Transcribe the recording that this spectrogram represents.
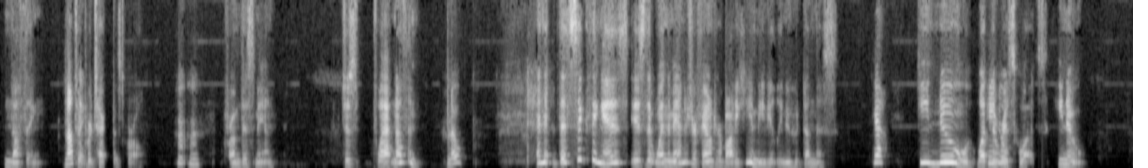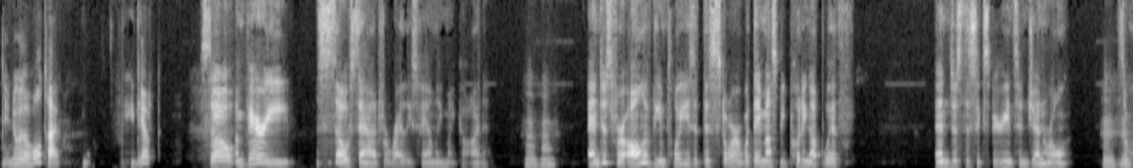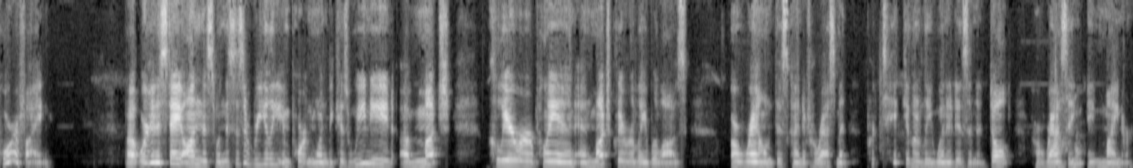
nothing Nothing. to protect this girl Mm-mm. from this man. Just flat nothing. Nope. And the sick thing is, is that when the manager found her body, he immediately knew who'd done this. Yeah. He knew what He the knew. risk was. He knew. He knew the whole time. He did. Yep. So I'm very, so sad for Riley's family. My God. Mm-hmm. And just for all of the employees at this store, what they must be putting up with, and just this experience in general is Mm-hmm. horrifying. But we're going to stay on this one. This is a really important one because we need a much clearer plan and much clearer labor laws around this kind of harassment, particularly when it is an adult harassing uh-huh. a minor.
